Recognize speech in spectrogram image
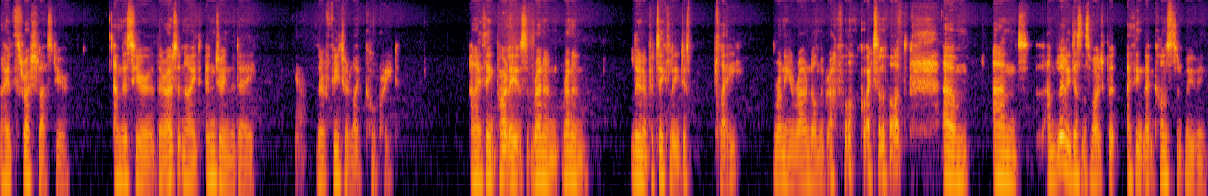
I had thrush last year, and this year they're out at night in during the day. Yeah. Their feet are like concrete. And I think partly it's Ren and, Ren and Luna particularly just play, running around on the gravel quite a lot. Um, and and Lily doesn't so much, but I think that constant moving,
